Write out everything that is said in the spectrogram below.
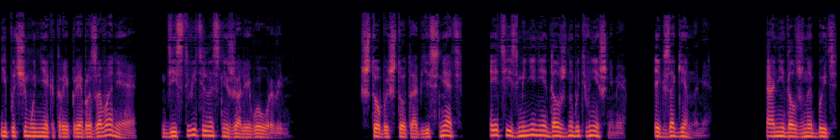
и почему некоторые преобразования действительно снижали его уровень. Чтобы что-то объяснять, эти изменения должны быть внешними, экзогенными. Они должны быть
